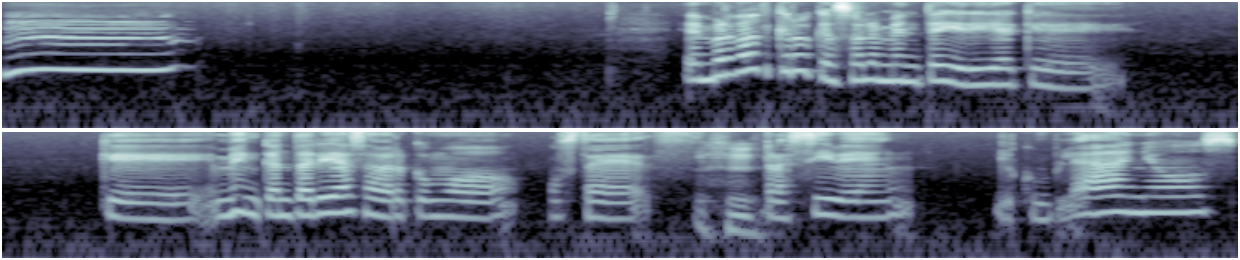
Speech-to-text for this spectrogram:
Mm, En verdad creo que solamente diría que que me encantaría saber cómo ustedes reciben el cumpleaños,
